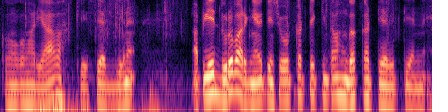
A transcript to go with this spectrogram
කොහොම කොහම හරි ආවා. කේසයක් ගියේ නෑ. අපි ඒ දුර පාරකින් ඇවිත් ෂෝට් කට් එකකින් තමයි හුඟක් කට්ටිය ඇවිත් තියන්නේ.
